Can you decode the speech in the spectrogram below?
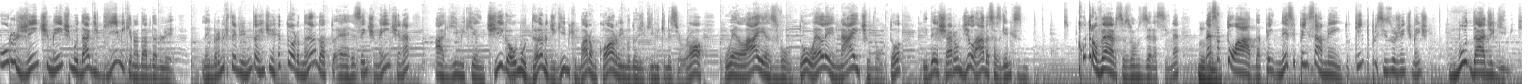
urgentemente mudar de gimmick na WWE? Lembrando que teve muita gente retornando é, recentemente, né? A gimmick antiga, ou mudando de gimmick. O Baron Corbin mudou de gimmick nesse Raw. O Elias voltou, o LA Knight voltou. E deixaram de lado essas gimmicks controversas, vamos dizer assim, né? Uhum. Nessa toada, nesse pensamento, quem que precisa urgentemente mudar de gimmick?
